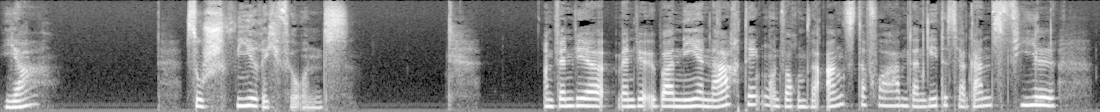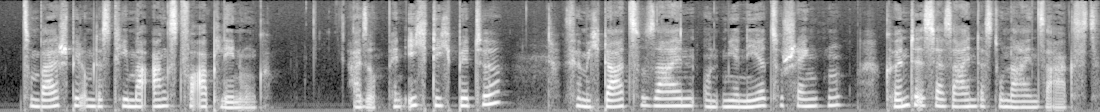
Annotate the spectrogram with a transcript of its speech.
ja, so schwierig für uns. Und wenn wir, wenn wir über Nähe nachdenken und warum wir Angst davor haben, dann geht es ja ganz viel zum Beispiel um das Thema Angst vor Ablehnung. Also, wenn ich dich bitte, für mich da zu sein und mir Nähe zu schenken, könnte es ja sein, dass du Nein sagst.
